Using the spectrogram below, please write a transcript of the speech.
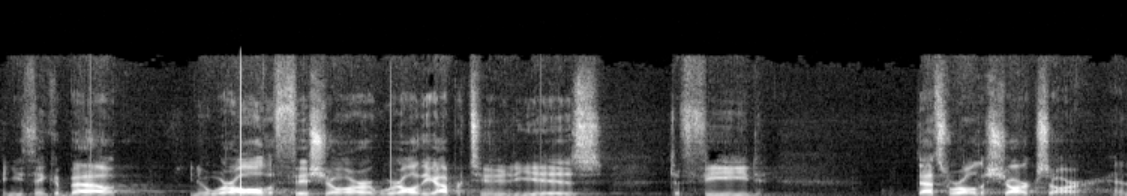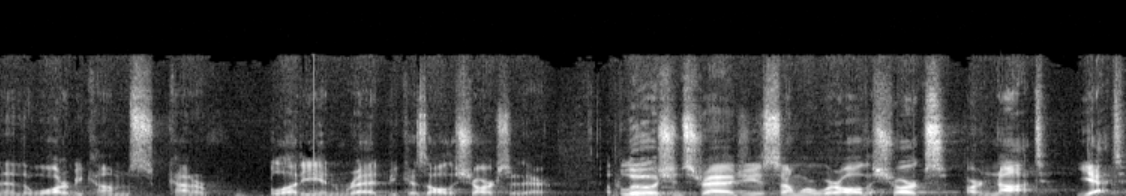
and you think about you know, where all the fish are, where all the opportunity is to feed, that's where all the sharks are. And then the water becomes kind of bloody and red because all the sharks are there. A blue ocean strategy is somewhere where all the sharks are not yet.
